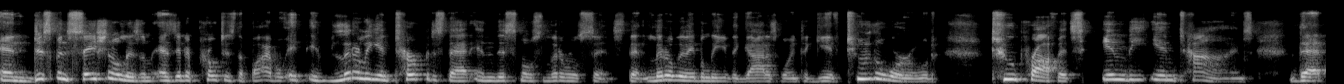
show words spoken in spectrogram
And dispensationalism, as it approaches the Bible, it, it literally interprets that in this most literal sense that literally they believe that God is going to give to the world two prophets in the end times, that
